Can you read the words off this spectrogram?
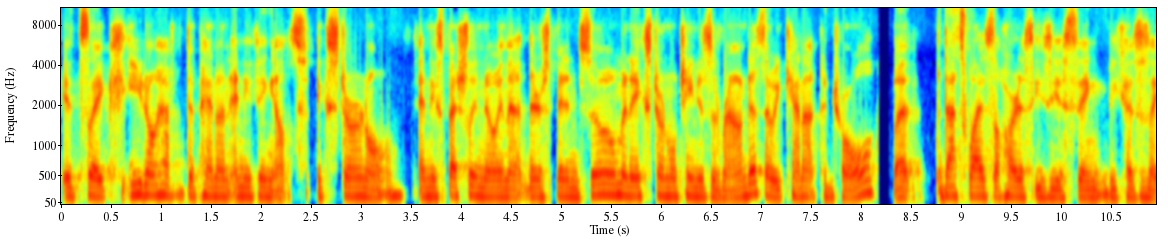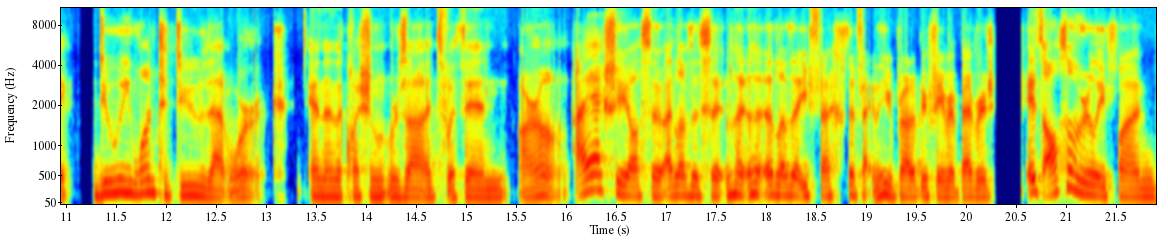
It's like you don't have to depend on anything else external. And especially knowing that there's been so many external changes around us that we cannot control. But that's why it's the hardest, easiest thing because it's like do we want to do that work? And then the question resides within our own. I actually also I love this. I love that you the fact that you brought up your favorite beverage. It's also really fun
